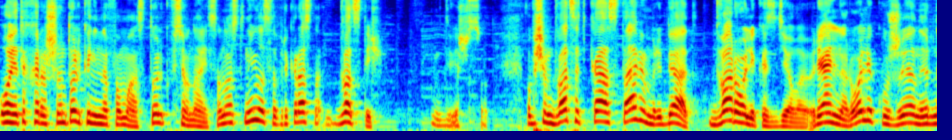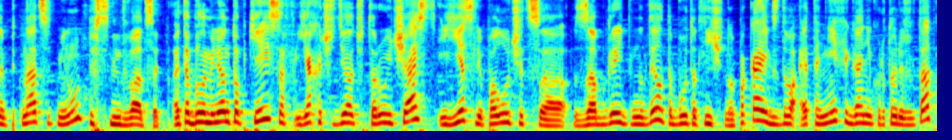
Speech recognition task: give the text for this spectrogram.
Ой, это хорошо, он только не на ФАМАС, только все, найс. Оно остановилось, это прекрасно. 20 тысяч. 2600. В общем, 20к оставим, ребят. Два ролика сделаю. Реально, ролик уже, наверное, 15 минут, если не 20. Это было миллион топ-кейсов. Я хочу сделать вторую часть. И если получится заапгрейдить на Dell, это будет отлично. Но пока x2 это нифига не крутой результат.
